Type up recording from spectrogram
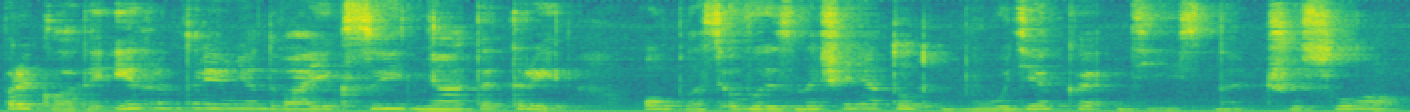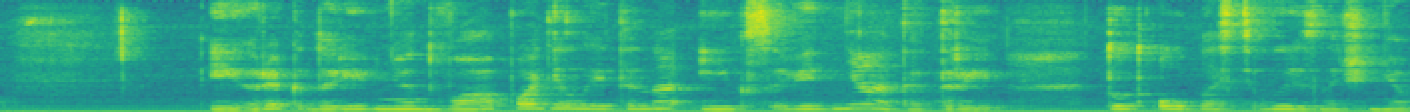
Приклади y дорівнює 2х відняти 3. Область визначення тут будь-яке дійсне число. y дорівнює 2 поділити на х відняти 3. Тут область визначення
